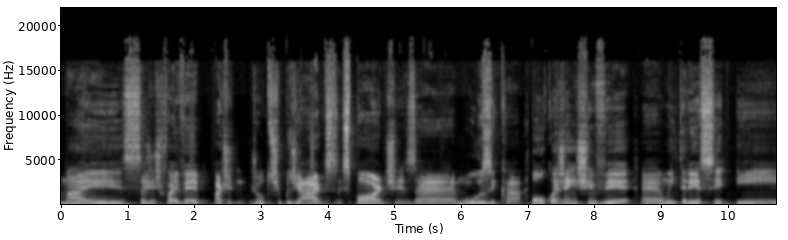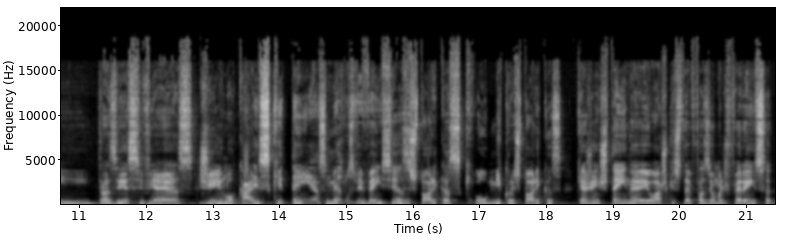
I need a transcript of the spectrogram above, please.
mas a gente vai ver parte de outros tipos de artes, esportes, é, música, pouco a gente vê é, um interesse em trazer esse viés de locais que têm as mesmas vivências históricas ou micro-históricas que a gente tem, né? Eu acho que isso deve fazer uma diferença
